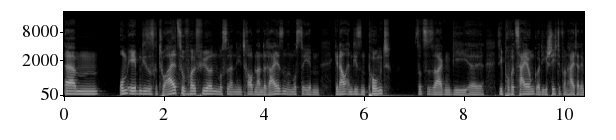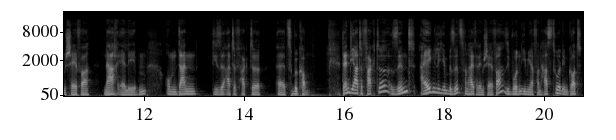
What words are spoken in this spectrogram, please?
Ähm, um eben dieses Ritual zu vollführen, musste dann in die Traumlande reisen und musste eben genau an diesem Punkt sozusagen die, äh, die Prophezeiung oder die Geschichte von Heiter dem Schäfer nacherleben, um dann diese Artefakte äh, zu bekommen. Denn die Artefakte sind eigentlich im Besitz von Heiter dem Schäfer. Sie wurden ihm ja von Hastur, dem Gott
